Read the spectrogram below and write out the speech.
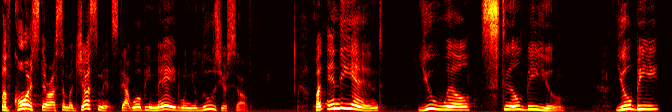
Of course, there are some adjustments that will be made when you lose yourself. But in the end, you will still be you. You'll be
